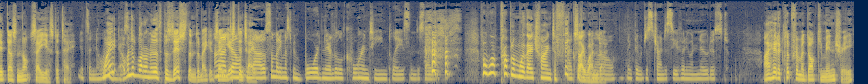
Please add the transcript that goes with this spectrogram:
it does not say yesterday. It's annoying. Why? I wonder what on earth possessed them to make it say I yesterday. don't know. Somebody must have been bored in their little quarantine place and decided. Well, what problem were they trying to fix? I, don't wonder. know. I think they were just trying to see if anyone noticed. I heard a clip from a documentary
